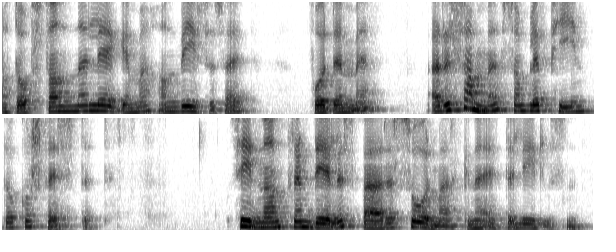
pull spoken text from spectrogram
at det oppstandende legeme han viser seg for dem med, er det samme som ble pint og korsfestet, siden han fremdeles bærer sårmerkene etter lidelsen.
